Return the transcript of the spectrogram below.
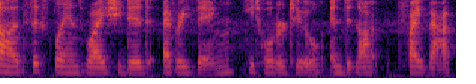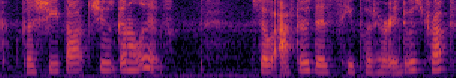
Uh, this explains why she did everything he told her to and did not fight back, because she thought she was gonna live. So after this, he put her into his truck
